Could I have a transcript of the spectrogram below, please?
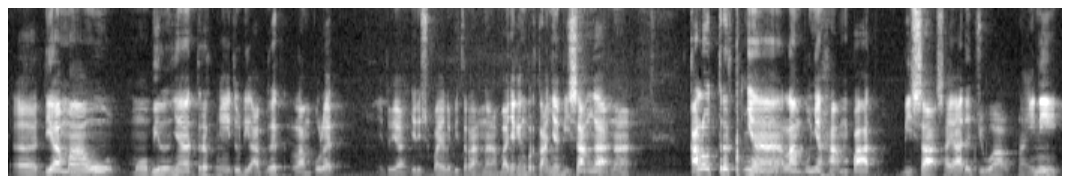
Eh, dia mau mobilnya truknya itu di upgrade lampu led itu ya jadi supaya lebih terang. Nah banyak yang bertanya bisa nggak? Nah kalau truknya lampunya H4 bisa saya ada jual. Nah ini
